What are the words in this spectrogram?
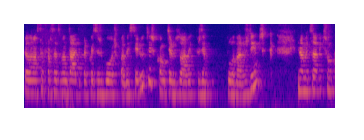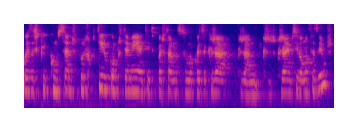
pela nossa força de vontade e para coisas boas podem ser úteis, como termos o hábito, por exemplo, de lavar os dentes, que normalmente os hábitos são coisas que começamos por repetir o comportamento e depois torna-se uma coisa que já, que, já, que já é impossível não fazermos,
